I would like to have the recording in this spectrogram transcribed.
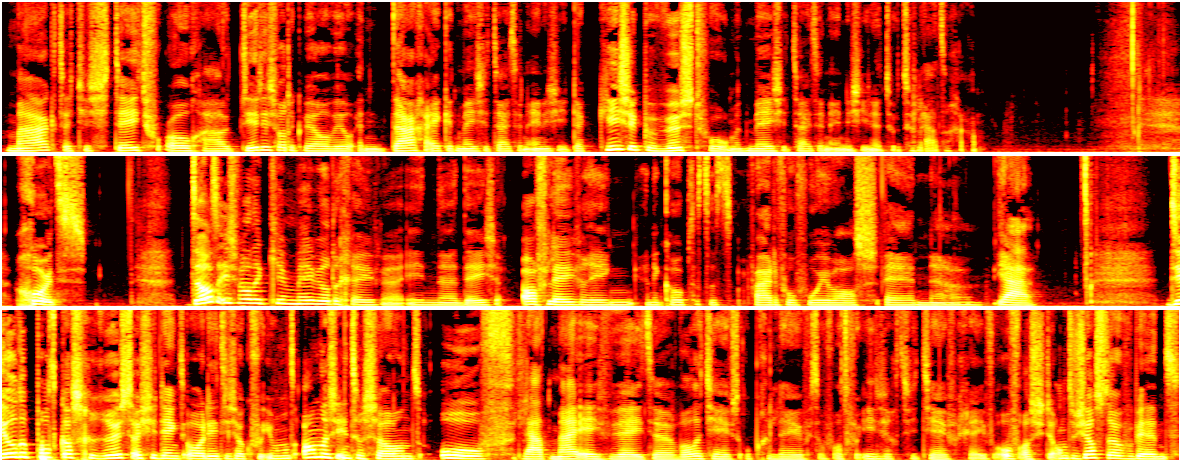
maakt dat je steeds voor ogen houdt: dit is wat ik wel wil en daar ga ik het meeste tijd en energie. Daar kies ik bewust voor om het meeste tijd en energie naartoe te laten gaan. Goed, dat is wat ik je mee wilde geven in uh, deze aflevering. En ik hoop dat het waardevol voor je was. En uh, ja. Deel de podcast gerust als je denkt: oh, dit is ook voor iemand anders interessant. Of laat mij even weten wat het je heeft opgeleverd. Of wat voor inzicht het je heeft gegeven. Of als je er enthousiast over bent.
